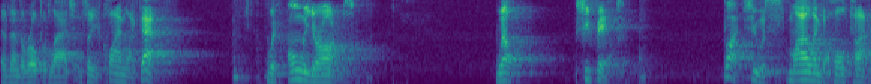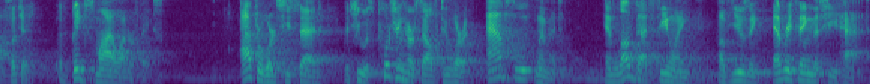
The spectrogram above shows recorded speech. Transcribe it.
and then the rope would latch. And so you climb like that with only your arms. Well, she failed. But she was smiling the whole time, such a, a big smile on her face. Afterwards, she said that she was pushing herself to her absolute limit and loved that feeling of using everything that she had.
